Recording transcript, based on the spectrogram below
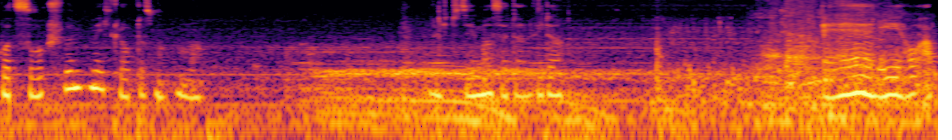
Kurz zurückschwimmen? Ich glaube, das machen wir mal. Vielleicht sehen wir es ja dann wieder. Äh, nee, hau ab.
